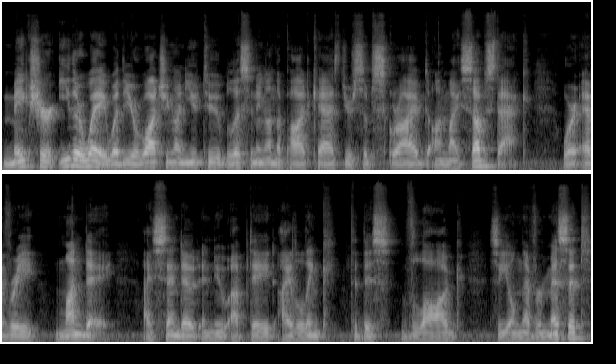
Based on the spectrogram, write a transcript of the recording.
make sure either way, whether you're watching on YouTube, listening on the podcast, you're subscribed on my Substack, where every Monday I send out a new update. I link to this vlog so you'll never miss it.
